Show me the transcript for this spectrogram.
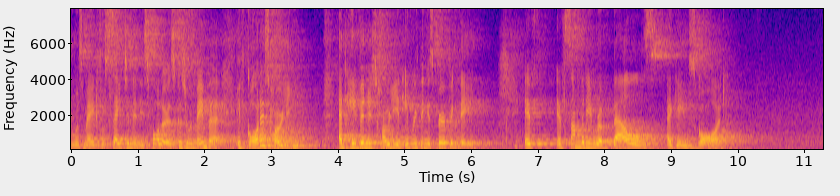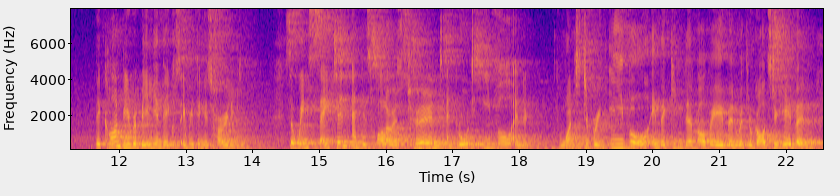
it was made for Satan and his followers. Because remember, if God is holy and heaven is holy and everything is perfect there, if, if somebody rebels against God, there can't be rebellion there because everything is holy. So when Satan and his followers turned and brought evil and wanted to bring evil in the kingdom of heaven with regards to heaven,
